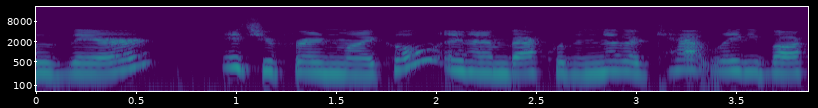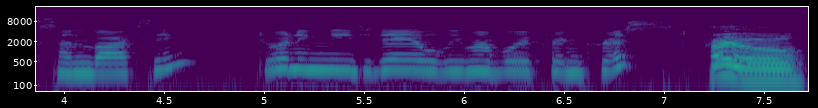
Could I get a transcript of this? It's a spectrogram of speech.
Hello there, it's your friend Michael, and I'm back with another Cat Lady Box unboxing. Joining me today will be my boyfriend Chris. Hi-oh.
